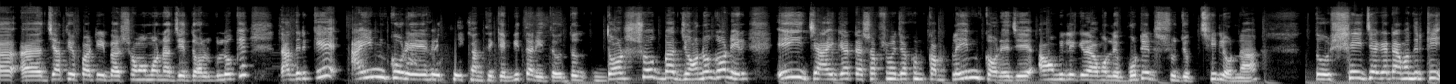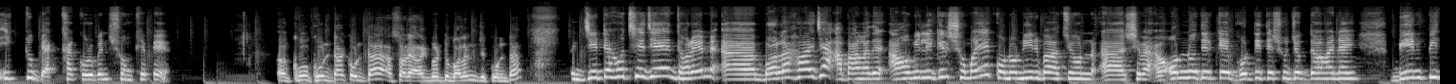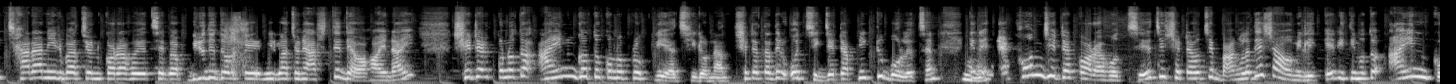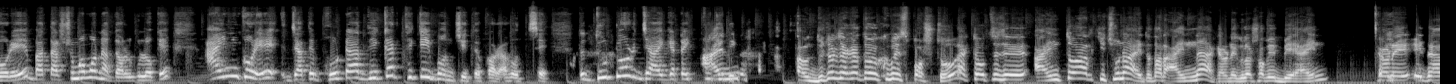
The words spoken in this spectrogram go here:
জাতীয় পার্টি বা সমমনা যে দলগুলোকে তাদেরকে আইন করে হচ্ছে এখান থেকে বিতাড়িত তো দর্শক বা জনগণের এই জায়গাটা সবসময় যখন কমপ্লেন করে যে আওয়ামী লীগের আমলে ভোটের সুযোগ ছিল না তো সেই জায়গাটা আমাদেরকে একটু ব্যাখ্যা করবেন সংক্ষেপে? কোনটা কোনটা? সরি আরেকবার একটু বলেন যে কোনটা? যেটা হচ্ছে যে ধরেন আহ, বলা হয় যে বাংলাদেশ আওয়ামী লীগের সময়ে কোনো নির্বাচন সেবা অন্যদেরকে ভোট দিতে সুযোগ দেওয়া হয় নাই। বিএনপি ছাড়া নির্বাচন করা হয়েছে বা বিরোধী দলকে নির্বাচনে আসতে দেওয়া হয় নাই। সেটার কোনো তো আইনগত কোনো প্রক্রিয়া ছিল না। সেটা তাদের ঐচ্ছিক যেটা আপনি একটু বলেছেন। কিন্তু এখন যেটা করা হচ্ছে যে সেটা হচ্ছে বাংলাদেশ আওয়ামী লীগকে রীতিমতো আইন করে বা তার সমমনা দলগুলোকে আইন করে যাতে ভোটাধিকার থেকেই বঞ্চিত করা হচ্ছে। তো দুটোর জায়গাটা দুটো জায়গা তো খুবই স্পষ্ট। একটা হচ্ছে যে আইন তো আর কিছু না এটা তো আর আইন না কারণ এগুলো সবই বেআইন। কারণ এটা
